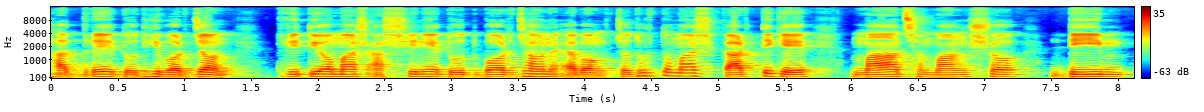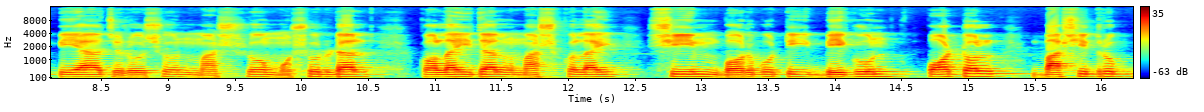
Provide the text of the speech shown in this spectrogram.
ভাদ্রে দধি বর্জন, তৃতীয় মাস আশ্বিনে দুধ বর্জন এবং চতুর্থ মাস কার্তিকে মাছ, মাংস, ডিম, পেঁয়াজ, রসুন, মাশরুম, মসুর ডাল, কলাই ডাল, মাসকলাই, শিম, বরবটি, বেগুন, পটল বাসি দ্রব্য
